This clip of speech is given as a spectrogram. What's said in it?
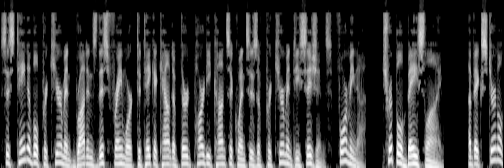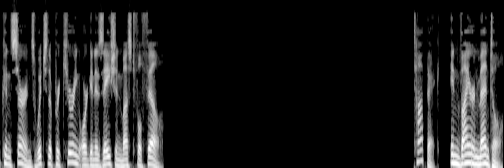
Sustainable procurement broadens this framework to take account of third-party consequences of procurement decisions, forming a triple baseline of external concerns which the procuring organization must fulfill. Topic: Environmental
